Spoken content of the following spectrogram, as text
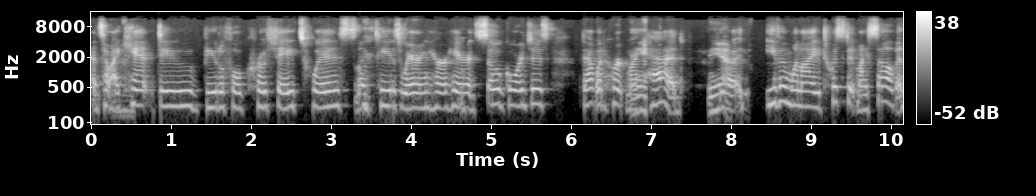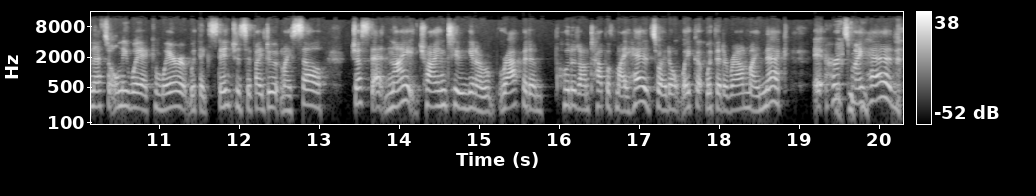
And so I mm-hmm. can't do beautiful crochet twists like Tia's wearing her hair. It's so gorgeous. That would hurt my head. Yeah. You know, even when I twist it myself, and that's the only way I can wear it with extensions if I do it myself, just at night, trying to, you know, wrap it and put it on top of my head so I don't wake up with it around my neck, it hurts my head.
